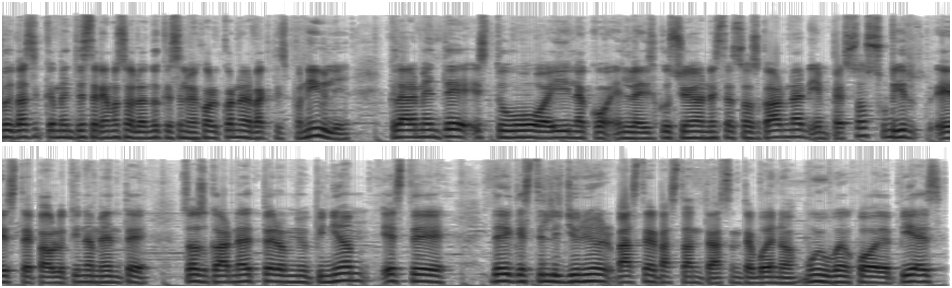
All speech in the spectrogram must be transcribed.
pues básicamente estaríamos hablando que es el mejor cornerback disponible. Claramente estuvo ahí en la, en la discusión este Sauce Gardner y empezó a subir este paulatinamente Sauce Gardner, pero en mi opinión este Derek Stilly Jr. va a ser bastante bastante bueno, muy buen juego de pies,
